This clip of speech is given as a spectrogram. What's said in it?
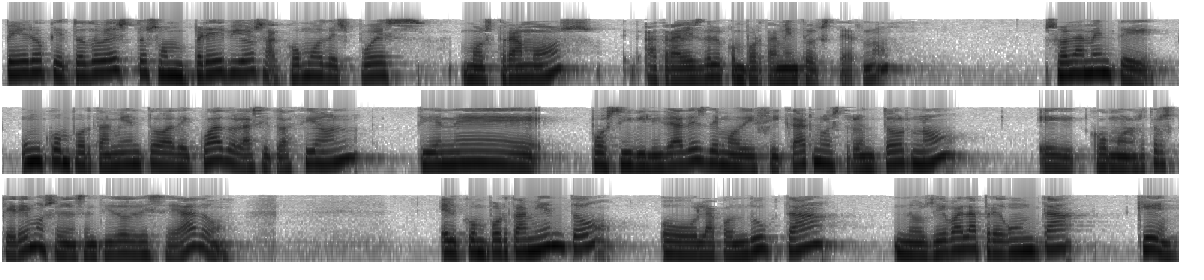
pero que todo esto son previos a cómo después mostramos a través del comportamiento externo. Solamente un comportamiento adecuado a la situación tiene posibilidades de modificar nuestro entorno eh, como nosotros queremos, en el sentido deseado. El comportamiento o la conducta nos lleva a la pregunta ¿qué?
